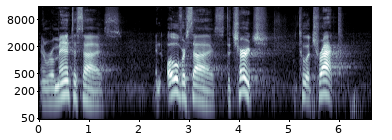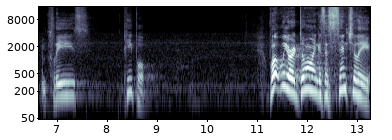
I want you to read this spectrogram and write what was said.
and romanticize and oversize the church to attract and please people. What we are doing is essentially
